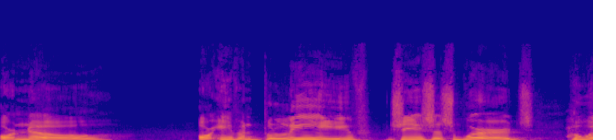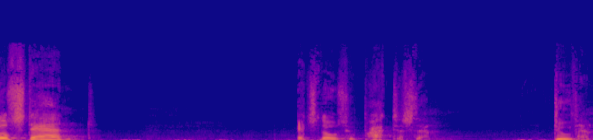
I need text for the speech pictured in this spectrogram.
or know or even believe Jesus' words who will stand. It's those who practice them, do them.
